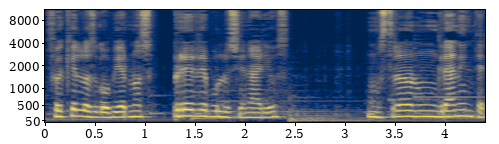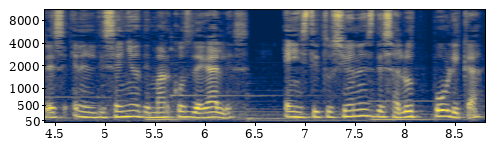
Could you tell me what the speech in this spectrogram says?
fue que los gobiernos prerevolucionarios mostraron un gran interés en el diseño de marcos legales e instituciones de salud pública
